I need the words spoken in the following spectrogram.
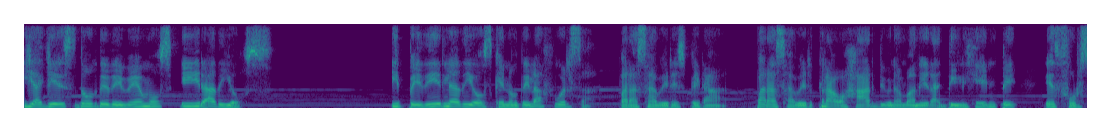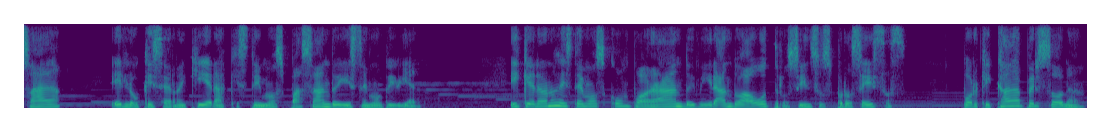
Y allí es donde debemos ir a Dios y pedirle a Dios que nos dé la fuerza para saber esperar, para saber trabajar de una manera diligente, esforzada en lo que se requiera que estemos pasando y estemos viviendo. Y que no nos estemos comparando y mirando a otros en sus procesos, porque cada persona,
